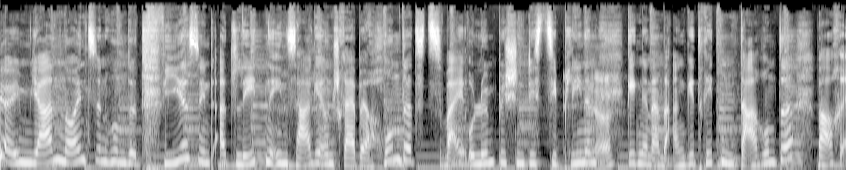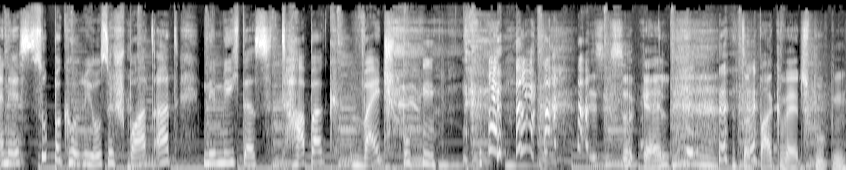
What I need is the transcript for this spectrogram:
Ja, im Jahr 1904 sind Athleten in sage und schreibe 102 olympischen Disziplinen Ja. gegeneinander angetreten. Darunter war auch eine super kuriose Sportart, nämlich das Tabak-Weitspucken. Das ist so geil. Tabakweid spucken.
